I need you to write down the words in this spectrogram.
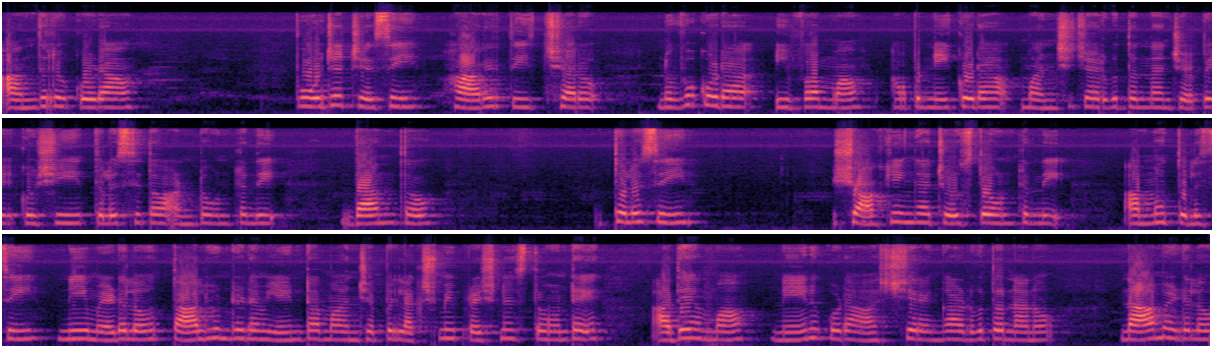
అందరూ కూడా పూజ చేసి హారతి ఇచ్చారు. నువ్వు కూడా ఇవ్వమ్మా అప్పుడు నీ కూడా మంచి జరుగుతుందని చెప్పి ఖుషి తులసితో అంటూ ఉంటుంది. దాంతో తులసి షాకింగ్గా చూస్తూ ఉంటుంది. అమ్మ తులసి నీ మెడలో తాలుండడం ఉండడం ఏంటమ్మా అని చెప్పి లక్ష్మి ప్రశ్నిస్తూ ఉంటే అదే అమ్మా నేను కూడా ఆశ్చర్యంగా అడుగుతున్నాను. నా మెడలో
